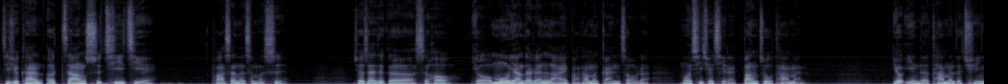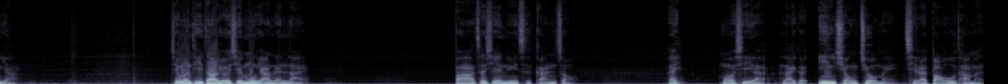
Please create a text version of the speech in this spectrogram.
继续看二章十七节，发生了什么事？就在这个时候，有牧羊的人来把他们赶走。了，摩西却起来帮助他们，又引了他们的群羊。经文提到有一些牧羊。人来，把这些女子赶走。哎，摩西啊，来个英雄救美，起来保护他们，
